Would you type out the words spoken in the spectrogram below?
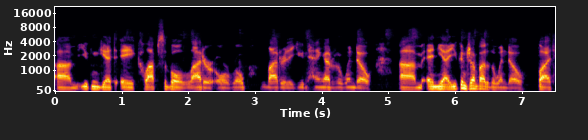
Um, you can get a collapsible ladder or rope ladder that you can hang out of a window, um, and yeah, you can jump out of the window. But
